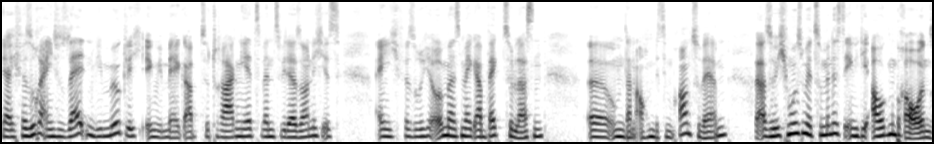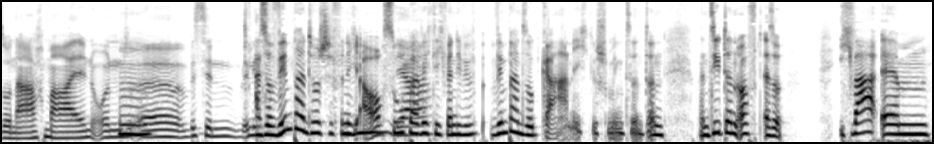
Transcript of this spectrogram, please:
Ja, ich versuche eigentlich so selten wie möglich irgendwie Make-up zu tragen. Jetzt, wenn es wieder sonnig ist, eigentlich versuche ich auch immer das Make-up wegzulassen, äh, um dann auch ein bisschen braun zu werden. Also ich muss mir zumindest irgendwie die Augenbrauen so nachmalen und äh, ein bisschen. Also Wimperntusche finde ich auch Mm, super ja. wichtig, wenn die Wimp- Wimpern so gar nicht geschminkt sind, dann man sieht dann oft, also ich war ähm,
